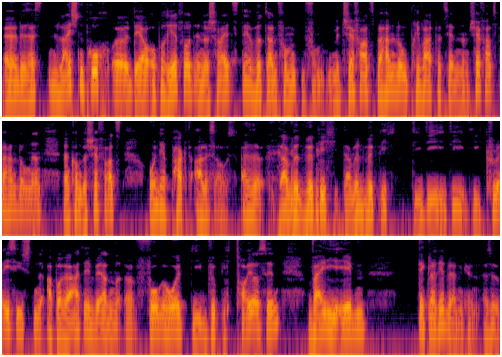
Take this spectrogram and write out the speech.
Äh, das heißt, ein Leistenbruch, äh, der operiert wird in der Schweiz, der wird dann vom, vom, mit Chefarztbehandlung, Privatpatienten haben Chefarztbehandlung dann, dann kommt der Chefarzt und der packt alles aus. Also da wird wirklich, da wird wirklich die, die, die, die crazysten Apparate werden äh, vorgeholt, die wirklich teuer sind, weil die eben deklariert werden können. Also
